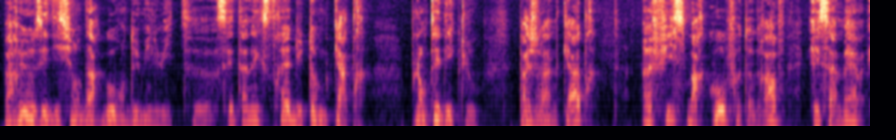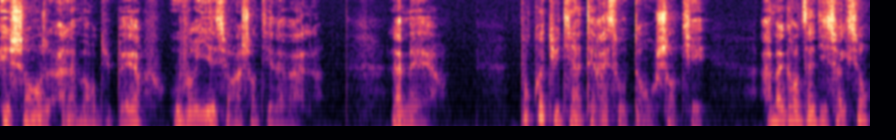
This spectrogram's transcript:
paru aux éditions d'Argo en 2008. C'est un extrait du tome 4, Planter des clous. Page 24, un fils, Marco, photographe, et sa mère échangent à la mort du père, ouvrier sur un chantier naval. La mère. Pourquoi tu t'y intéresses autant au chantier? À ma grande satisfaction,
